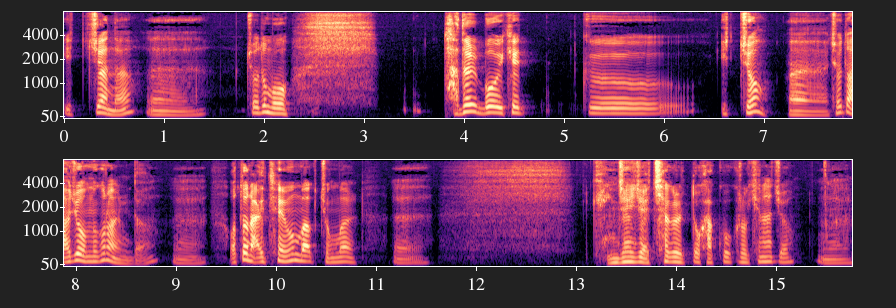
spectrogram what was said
있지 않나요? 예. 저도 뭐 다들 뭐 이렇게 그 있죠. 예. 저도 아주 없는 건 아닙니다. 예. 어떤 아이템은 막 정말 예. 굉장히 애착을 또 갖고 그렇긴 하죠. 예.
